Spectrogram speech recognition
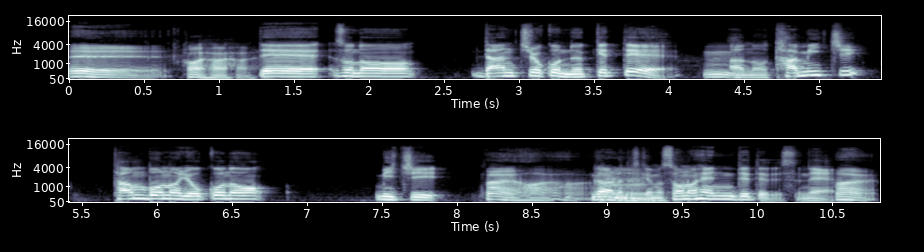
ええ。はいはいはい。で、その、団地をこう抜けて、うんあの、田道？田んぼの横の道はいはいはい。があるんですけども、その辺に出てですね、はい。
